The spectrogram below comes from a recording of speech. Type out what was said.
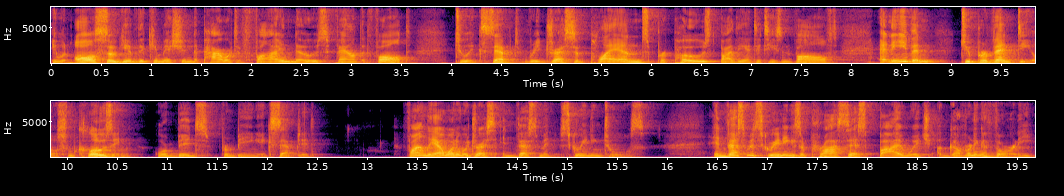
It would also give the Commission the power to fine those found at fault, to accept redressive plans proposed by the entities involved, and even to prevent deals from closing or bids from being accepted. Finally, I want to address investment screening tools. Investment screening is a process by which a governing authority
